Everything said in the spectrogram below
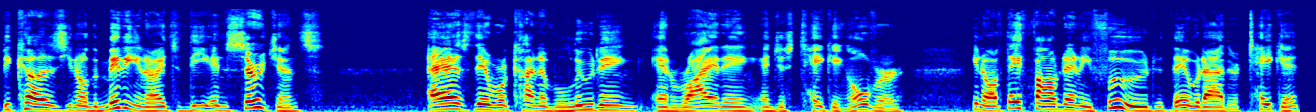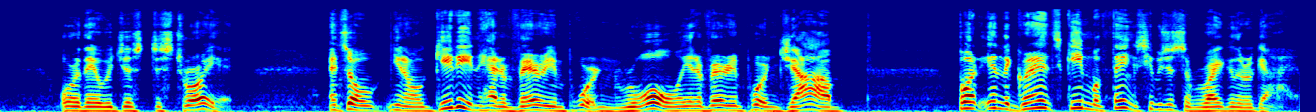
because you know the Midianites, the insurgents, as they were kind of looting and rioting and just taking over. You know, if they found any food, they would either take it or they would just destroy it. And so, you know, Gideon had a very important role, he had a very important job, but in the grand scheme of things, he was just a regular guy.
